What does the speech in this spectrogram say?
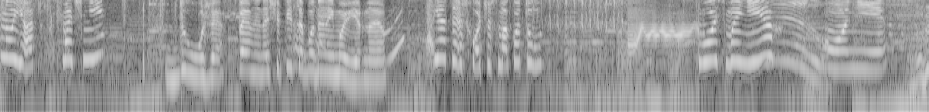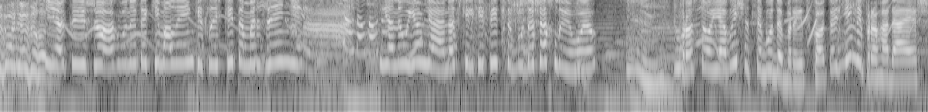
Ну як, смачні? Дуже. Впевнена, що піца буде неймовірною. Я теж хочу смакоту. Восьминіг? О, ні. Який жах, вони такі маленькі, слизькі та мерзенні. Я не уявляю, наскільки піца буде жахливою. Просто уяви, що це буде бридко, тоді не прогадаєш.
